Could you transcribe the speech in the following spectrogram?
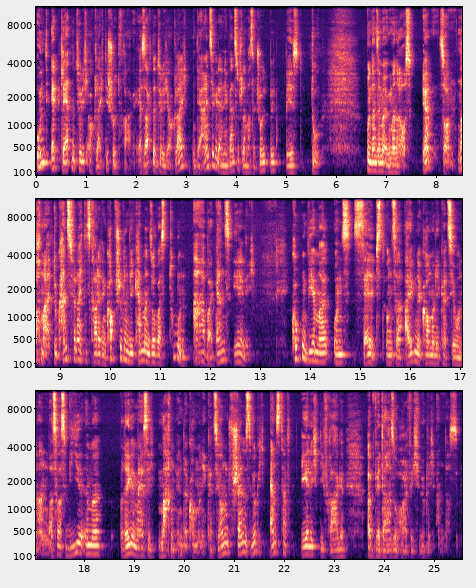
Und er klärt natürlich auch gleich die Schuldfrage. Er sagt natürlich auch gleich, der Einzige, der in dem ganzen Schlamassel schuld bist du. Und dann sind wir irgendwann raus. Ja, so, nochmal, du kannst vielleicht jetzt gerade den Kopf schütteln, wie kann man sowas tun? Aber ganz ehrlich, gucken wir mal uns selbst, unsere eigene Kommunikation an. Das, was wir immer regelmäßig machen in der Kommunikation und stellen uns wirklich ernsthaft, ehrlich die Frage, ob wir da so häufig wirklich anders sind.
